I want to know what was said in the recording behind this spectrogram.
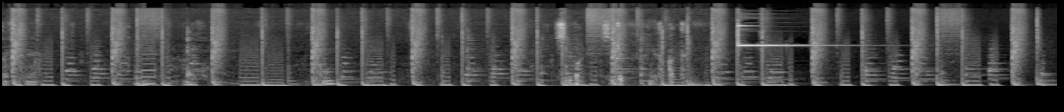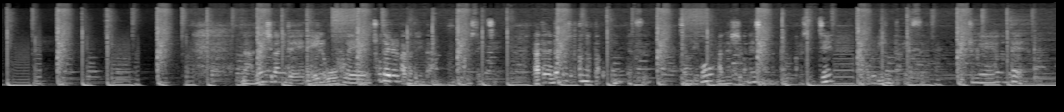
삭제 하고 나는 시간이 돼. 내일 오후에 초대를 받아들인다. 그럴 수 있지. 나한테는 홀수 끝났다고 응? 자 그리고 만날 시간을 정한다 그럴 수 있지? 야구를 미룬다 X 둘 중에 하는데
